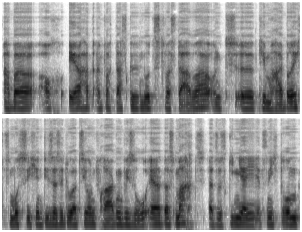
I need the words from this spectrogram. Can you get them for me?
Aber auch er hat einfach das genutzt, was da war. Und äh, Kim Halbrechts muss sich in dieser Situation fragen, wieso er das macht. Also es ging ja jetzt nicht darum,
